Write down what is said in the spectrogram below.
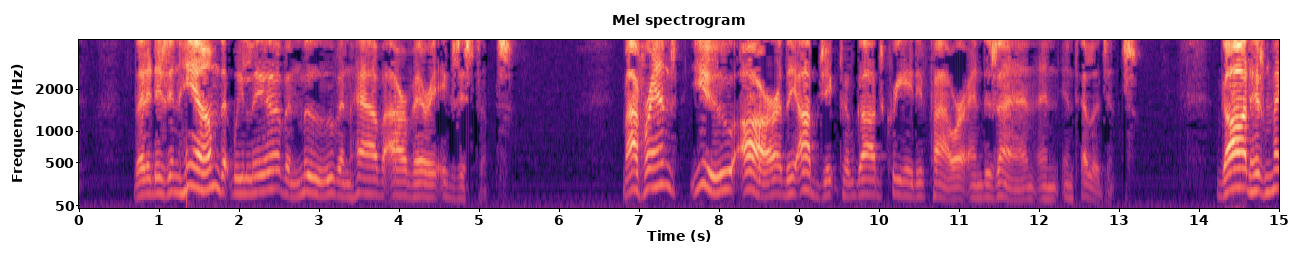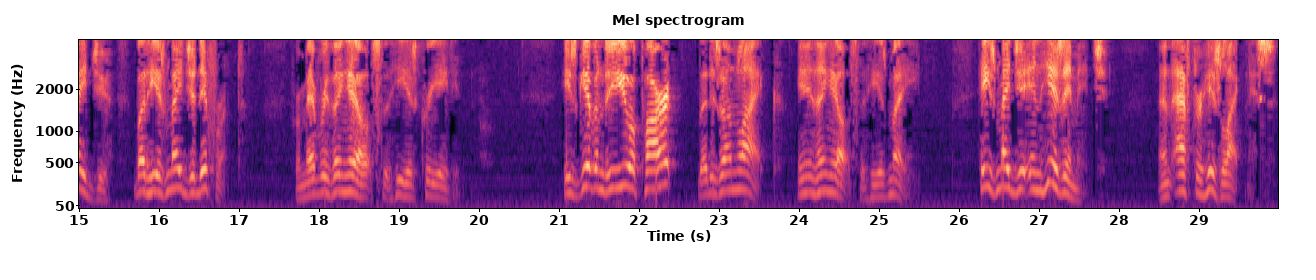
that it is in Him that we live and move and have our very existence. My friends, you are the object of God's creative power and design and intelligence. God has made you, but He has made you different from everything else that He has created. He's given to you a part that is unlike anything else that He has made. He's made you in His image and after His likeness.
